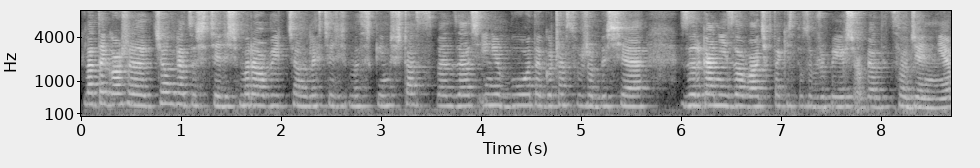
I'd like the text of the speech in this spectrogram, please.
dlatego że ciągle coś chcieliśmy robić, ciągle chcieliśmy z kimś czas spędzać i nie było tego czasu, żeby się zorganizować w taki sposób, żeby jeść obiady codziennie.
